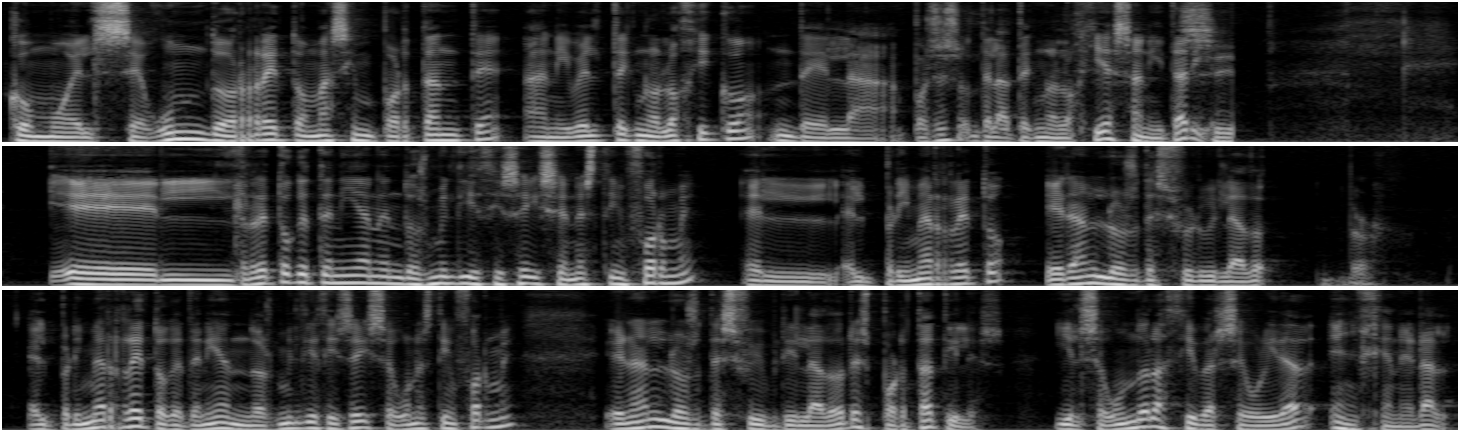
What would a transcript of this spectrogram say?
como el segundo reto más importante a nivel tecnológico de la, pues eso, de la tecnología sanitaria. Sí. El reto que tenían en 2016 en este informe, el, el primer reto, eran los desfibriladores. El primer reto que tenían en 2016, según este informe, eran los desfibriladores portátiles. Y el segundo, la ciberseguridad en general.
